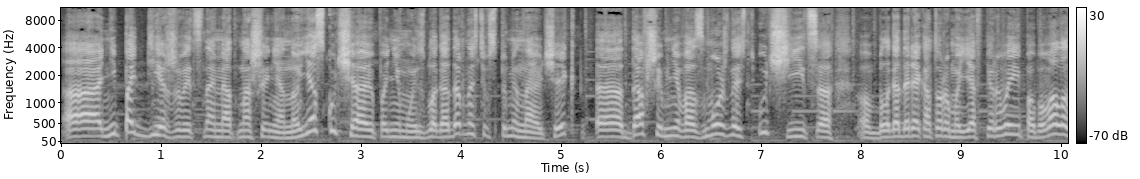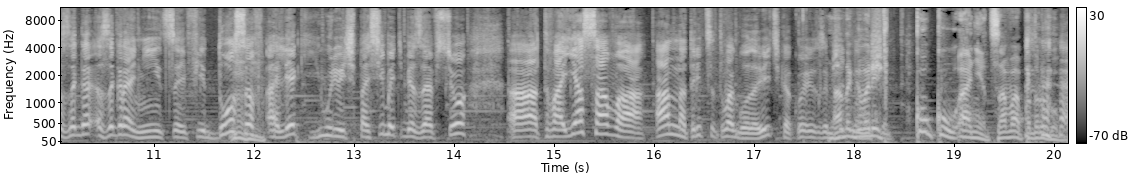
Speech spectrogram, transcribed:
а, не поддерживает с нами отношения, но я скучаю по нему и с благодарностью вспоминаю, человек, э, давший мне возможность учиться, э, благодаря которому я впервые побывала за, за границей. Фидосов mm-hmm. Олег Юрьевич, спасибо тебе за все. А, твоя сова, Анна, 32 года. Видите, какой замечательный Надо говорить куку, а нет, сова по-другому.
